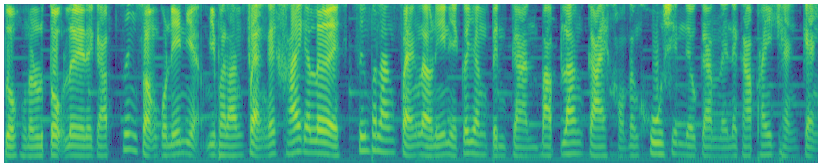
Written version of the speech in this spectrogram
ตัวของนารูโตะเลยนะครับซึ่งสองคนนี้เนี่ยมีพลังแฝงคล้ายๆกันเลย ซึ่งพลังแฝงเหล่านี้เนี่ยก็ยังเป็นการบับร่างกายของทั้งคู่เช่นเดียวกันเลยนะครับให้แข็งแกร่ง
